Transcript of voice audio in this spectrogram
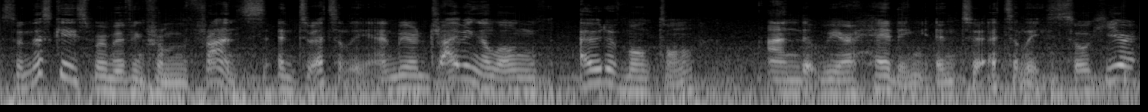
So in this case, we're moving from France into Italy, and we are driving along out of Monton and we are heading into Italy. So here,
